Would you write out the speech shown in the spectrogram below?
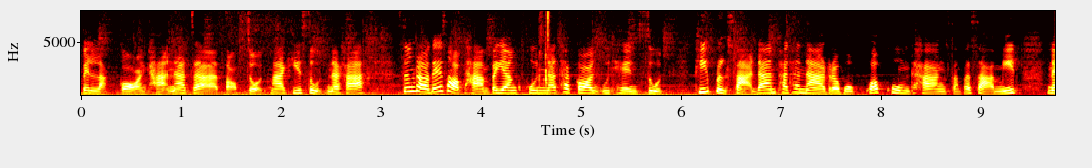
เป็นหลักก่อนค่ะ น่าจะตอบโจทย์มากที่สุดนะคะ ซึ่งเราได้สอบถามไปยังคุณนัทกรอุเทนสุด ที่ปรึกษาด้านพัฒนาระบบควบคุมทางสัมปสามิตใน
